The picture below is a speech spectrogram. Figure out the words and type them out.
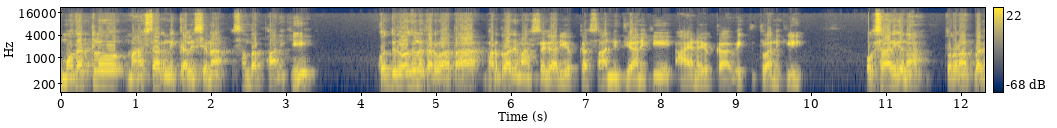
మొదట్లో మాస్టర్ని కలిసిన సందర్భానికి కొద్ది రోజుల తర్వాత భరద్వాజ మాస్టర్ గారి యొక్క సాన్నిధ్యానికి ఆయన యొక్క వ్యక్తిత్వానికి ఒకసారిగా తులనాత్మక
